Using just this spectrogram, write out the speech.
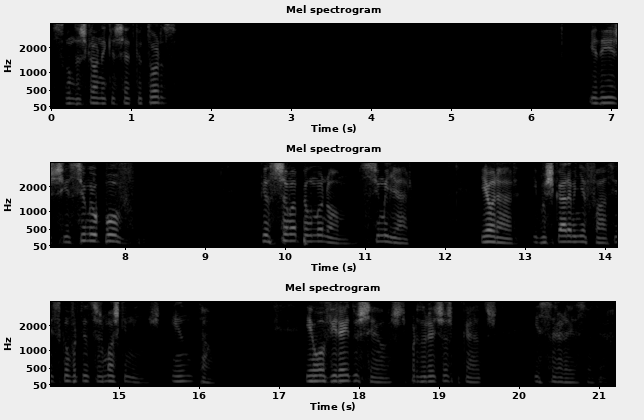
Segundo as Crónicas 7,14. E diz: E se o meu povo, que se chama pelo meu nome, se humilhar e orar e buscar a minha face e se converter dos maus caminhos, então eu ouvirei dos céus, perdoarei os seus pecados e sararei a sua terra.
